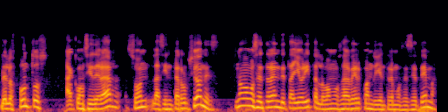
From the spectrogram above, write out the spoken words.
de los puntos a considerar son las interrupciones. No vamos a entrar en detalle ahorita, lo vamos a ver cuando ya entremos a ese tema.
